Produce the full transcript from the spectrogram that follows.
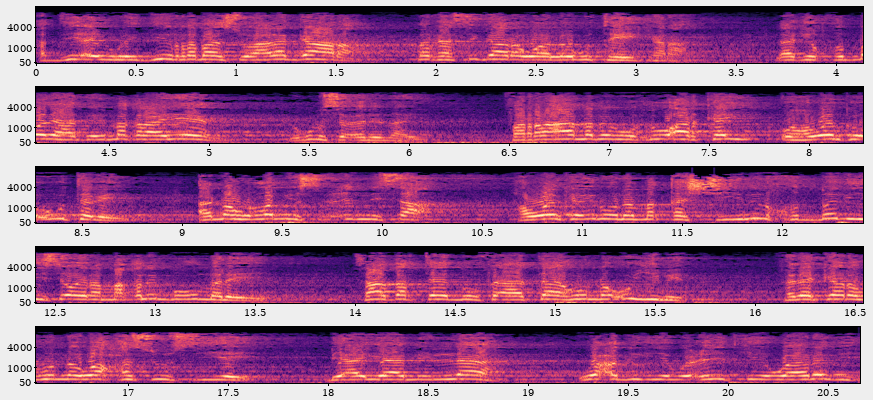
haddii ay weyddiin rabaan su'aalo gaara markaa si gaara waa loogu tegi karaa. Laakiin khudbadii hadday maqlaayeen laguma soo celinayo. Fa ra'aa nabigu wuxuu arkay oo haweenka ugu tegey annahu lam yusmic innisaa haweenka inuuna maqashiinin khudbadiisii oyna maqlin buu u maleeyey. Saas darteed buu fa aataahunna u yimid. Fadakarahunna waa xasuusiyey biayaami illaah wacdigii iyo waciidkii iyo waanadii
